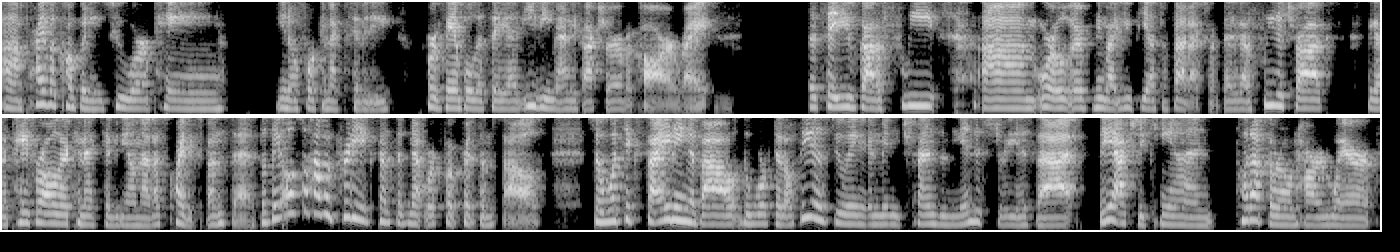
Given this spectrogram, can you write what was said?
um, private companies who are paying, you know, for connectivity. For example, let's say an EV manufacturer of a car, right? Mm-hmm let's say you've got a fleet um, or, or think about UPS or FedEx, right? They got a fleet of trucks. They got to pay for all their connectivity on that. That's quite expensive, but they also have a pretty extensive network footprint themselves. So, what's exciting about the work that Althea is doing and many trends in the industry is that they actually can put up their own hardware,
